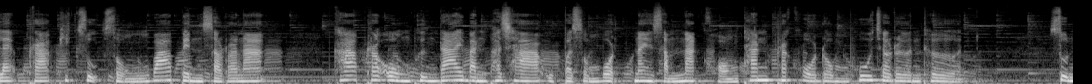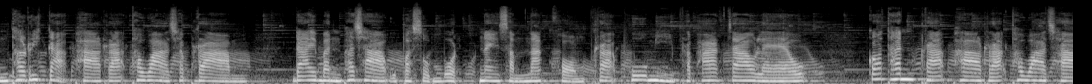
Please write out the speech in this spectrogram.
และพระภิกษุสงฆ์ว่าเป็นสารณะ ข้าพระองค์พึงได้บรรพชาอุปสมบทในสำนักของท่านพระโคดมผู้เจริญเถิด สุนทริกะภาระทวาชพรามได้บรรพชาอุปสมบทในสำนักของพระผู้มีพระภาคเจ้าแล้ว ก็ท่านพระภาระทวาชะ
